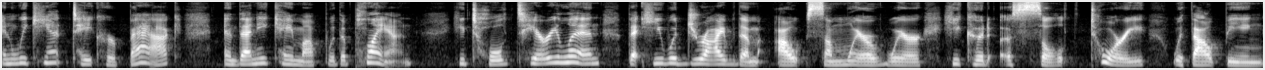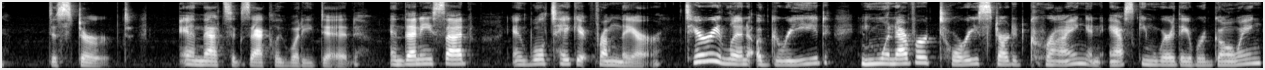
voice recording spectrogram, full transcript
and we can't take her back. And then he came up with a plan. He told Terry Lynn that he would drive them out somewhere where he could assault Tori without being disturbed. And that's exactly what he did. And then he said, and we'll take it from there. Terry Lynn agreed, and whenever Tori started crying and asking where they were going,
